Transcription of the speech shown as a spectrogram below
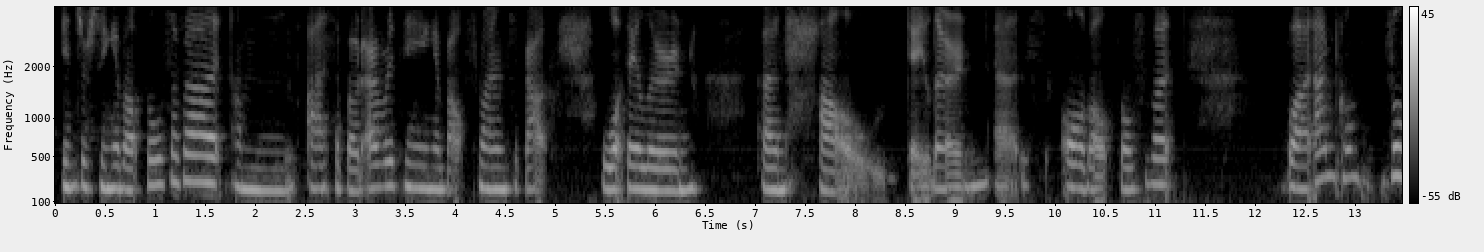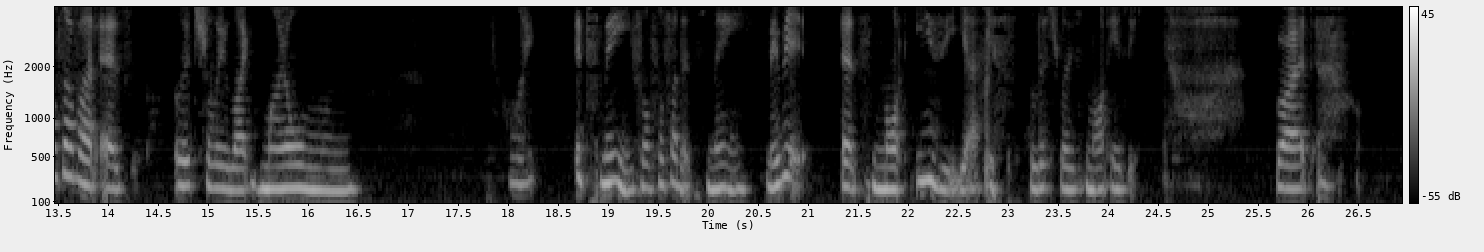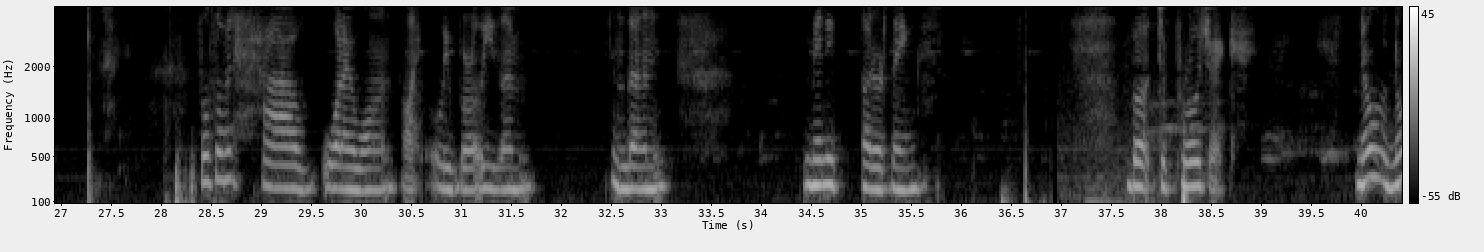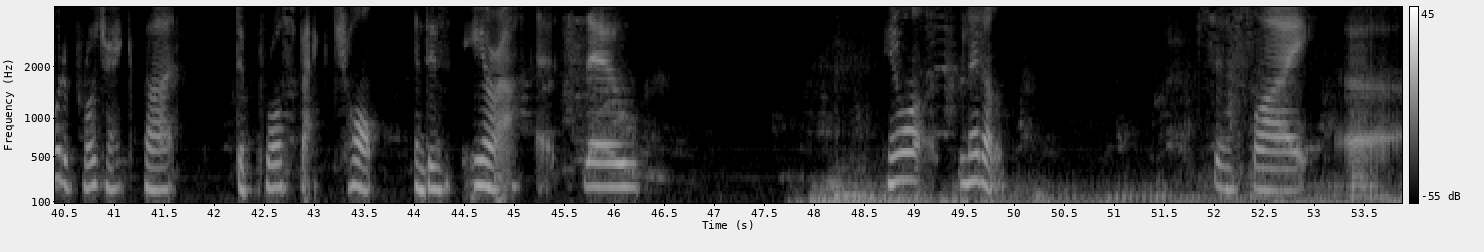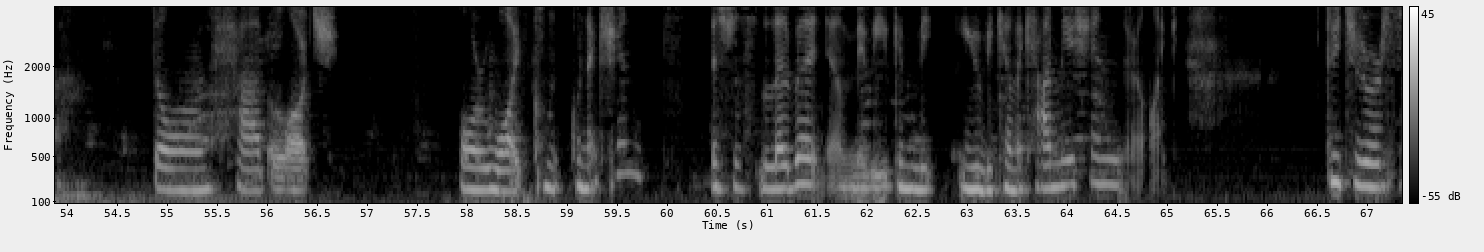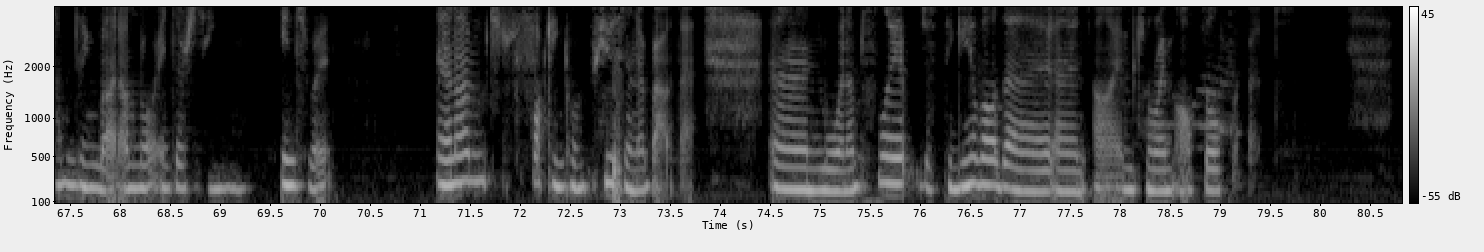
interesting about Filsafat. Um, asked about everything about France, about what they learn, and how they learn as all about Filsafat. But I'm com- Filsafat is literally like my own like it's me Filsafat it's me. Maybe it's not easy. Yes it's literally it's not easy. But Filsafat have what I want like liberalism. And then many other things. But the project no not the project but the prospect job in this era. So you know what little since like uh don't have a large or wide con- connections. It's just a little bit maybe you can be you become academician or like teacher or something? But i'm not interested into it. And i'm fucking confusing about that. And when i'm asleep just thinking about that and i'm dream of Filsafat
